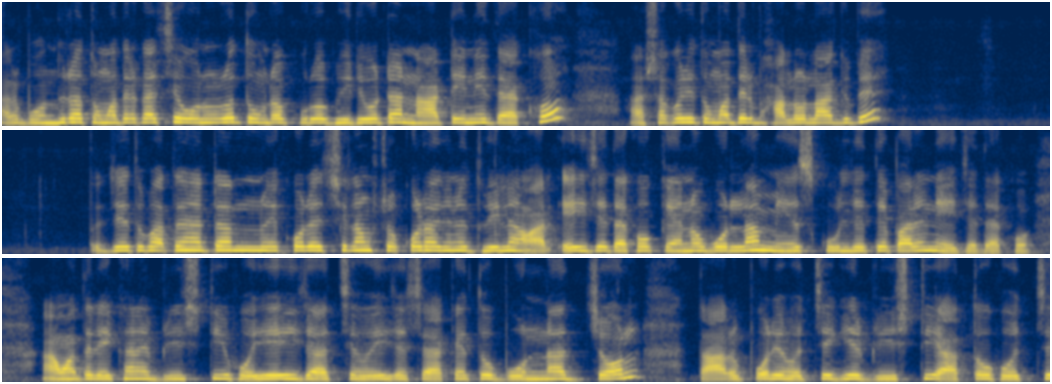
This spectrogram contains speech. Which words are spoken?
আর বন্ধুরা, তোমাদের কাছে অনুরোধ, তোমরা পুরো ভিডিওটা না টেনে দেখো। আশা করি তোমাদের ভালো লাগবে। তো যেহেতু ভাতে হাঁটা এ করেছিলাম শক্করার জন্য ধুইলাম আর এই যে দেখো, কেন বললাম, মেয়ে স্কুল যেতে পারেন। এই যে দেখো, আমাদের এখানে বৃষ্টি হয়েই যাচ্ছে হয়েই যাচ্ছে। একে তো বন্যার জল, তার উপরে হচ্ছে গিয়ে বৃষ্টি। এত হচ্ছে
